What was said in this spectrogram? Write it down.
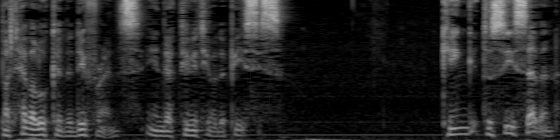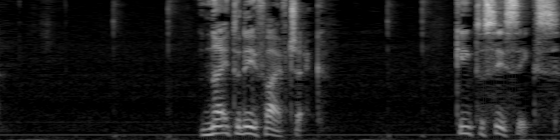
but have a look at the difference in the activity of the pieces. King to c7. Knight to d5 check. King to c6.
